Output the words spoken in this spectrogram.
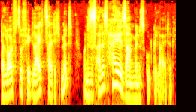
da läuft so viel gleichzeitig mit und es ist alles heilsam, wenn es gut geleitet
